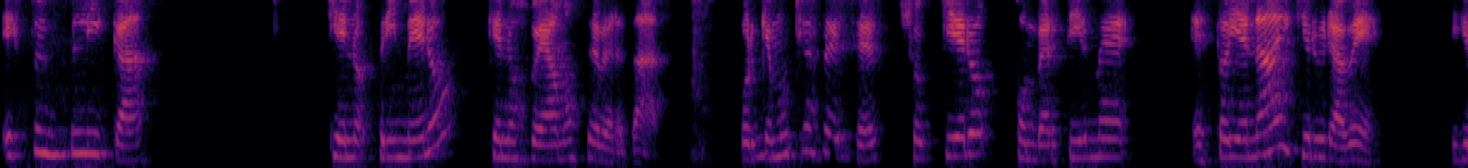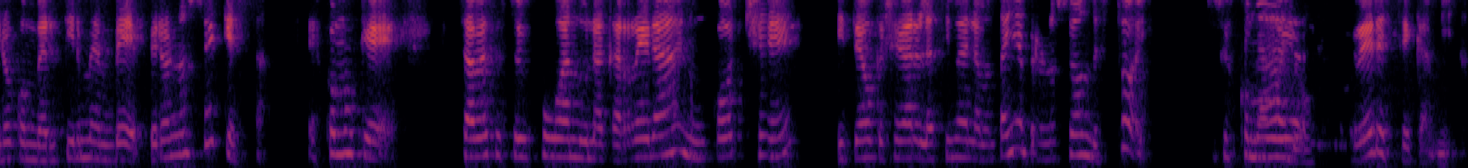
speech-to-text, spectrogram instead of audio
esto implica que primero que nos veamos de verdad, porque muchas veces yo quiero convertirme, estoy en A y quiero ir a B, y quiero convertirme en B, pero no sé qué es A. Es como que Sabes, estoy jugando una carrera en un coche y tengo que llegar a la cima de la montaña, pero no sé dónde estoy. Entonces, ¿cómo voy a recorrer ese camino?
